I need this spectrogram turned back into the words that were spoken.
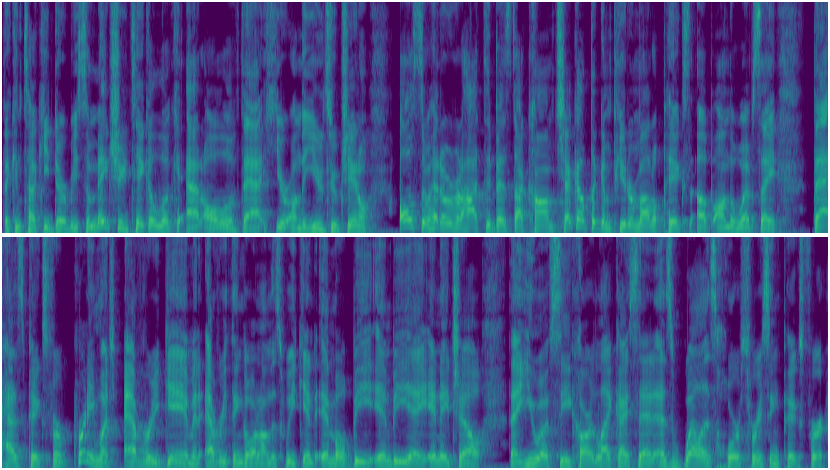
the Kentucky Derby. So make sure you take a look at all of that here on the YouTube channel. Also, head over to hottipbets.com. Check out the computer model picks up on the website. That has picks for pretty much every game and everything going on this weekend. MLB, NBA, NHL, that UFC card, like I said, as well as horse racing picks for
